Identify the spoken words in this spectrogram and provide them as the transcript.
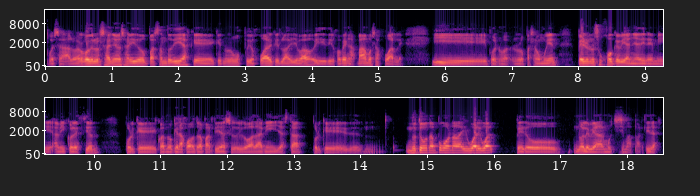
pues a lo largo de los años han ido pasando días que, no lo hemos podido jugar, que lo ha llevado y dijo, venga, vamos a jugarle. Y pues no, no lo pasamos muy bien, pero no es un juego que voy a añadir en mi, a mi colección, porque cuando quiera jugar otra partida se lo digo a Dani y ya está, porque no tengo tampoco nada igual igual, pero no le voy a dar muchísimas partidas.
